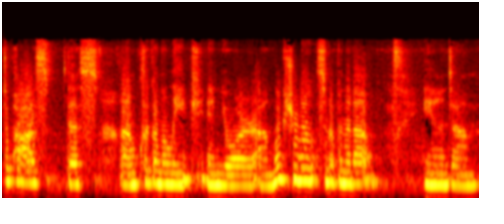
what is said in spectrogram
to pause this, um, click on the link in your um, lecture notes and open that up and um,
